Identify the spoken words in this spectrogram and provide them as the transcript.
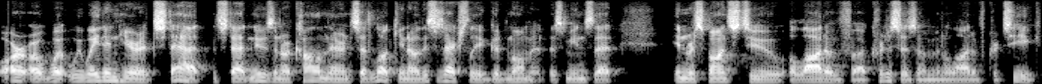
are, are what we weighed in here at Stat, at Stat News in our column there and said, look, you know, this is actually a good moment. This means that in response to a lot of uh, criticism and a lot of critique,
